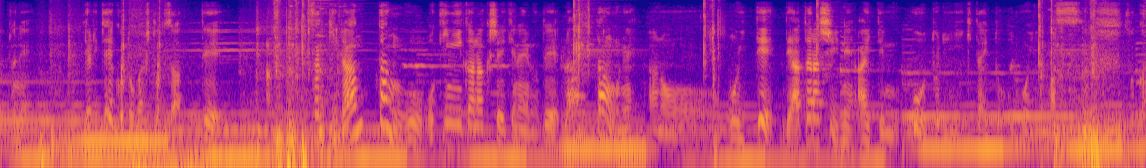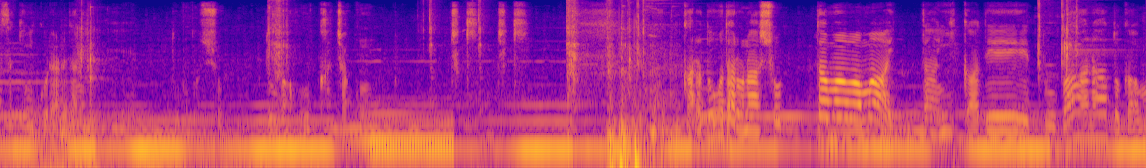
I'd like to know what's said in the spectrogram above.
えっとね、やりたいことが一つあって、さっきランタンを置きに行かなくちゃいけないので、ランタンをね、あのー置いて、で、新しいね、アイテムを取りに行きたいと思います。そっか、先にこれあれだね。えーっと、ショットガンをカチャコン。チュキ、チュキ。ここからどうだろうな、ショッタマはまあ一旦いいか。で、えっと、バーナーとかも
